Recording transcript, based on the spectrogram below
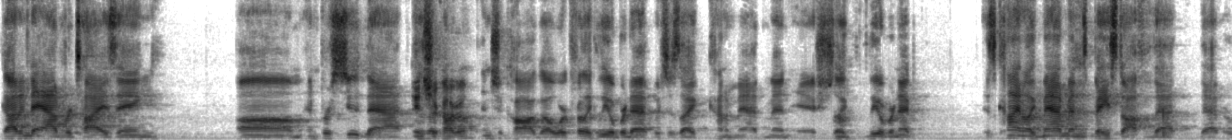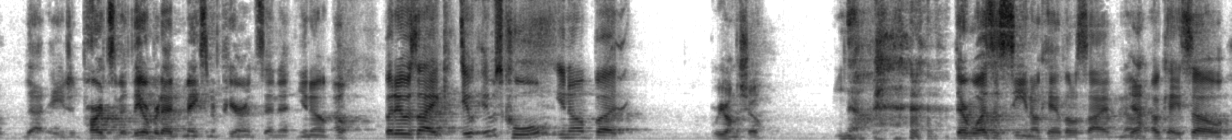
got into advertising um, and pursued that in Chicago. in Chicago. Worked for like Leo Burnett, which is like kind of Mad Men ish. Like Leo Burnett is kind of like Mad Men is based off of that that that agent parts of it. Leo Burnett makes an appearance in it, you know. Oh, But it was like it, it was cool, you know. But were you on the show? no, there was a scene. Okay, a little side note. Yeah. Okay, so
